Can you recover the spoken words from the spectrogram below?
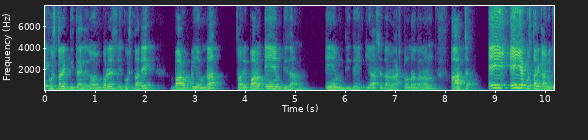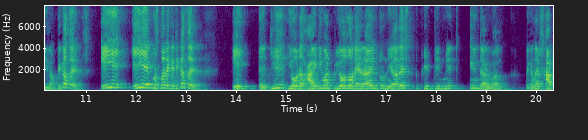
একুশ তারিখ দি তাইলে। নভেম্বরের একুশ তারিখ বারো পিএম না? সরি বারো এম দি দাঁড়ান। এম দি দেখি কি আসে দাঁড়ান আসতো না, দাঁড়ান। আচ্ছা এই এই একুশ তারিখ আমি দিলাম, ঠিক আছে? এই এই একুশ তারিখে, ঠিক আছে? কি? Your high demand pose or arrive to nearest fifteen minute interval এখানে সাত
